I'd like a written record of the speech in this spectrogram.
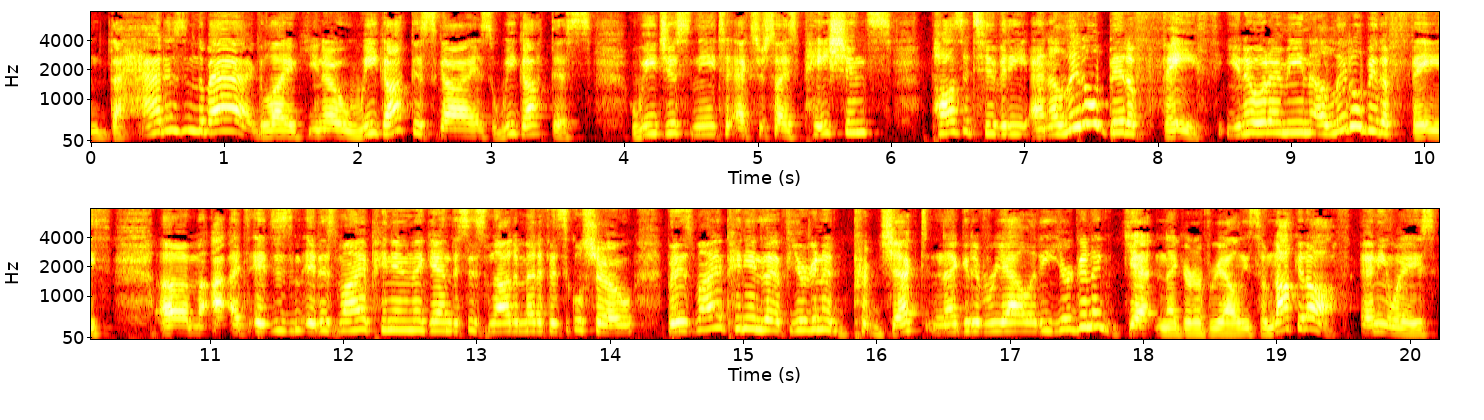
the hat is in the bag. Like, you know, we got this, guys. We got this. We just need to exercise patience, positivity, and a little bit of faith. You know what I mean? A little bit of faith. Um, I, it, is, it is my opinion, and again, this is not a metaphysical show, but it's my opinion that if you're going to project negative reality, you're going to get negative reality. So knock it off. Anyways,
